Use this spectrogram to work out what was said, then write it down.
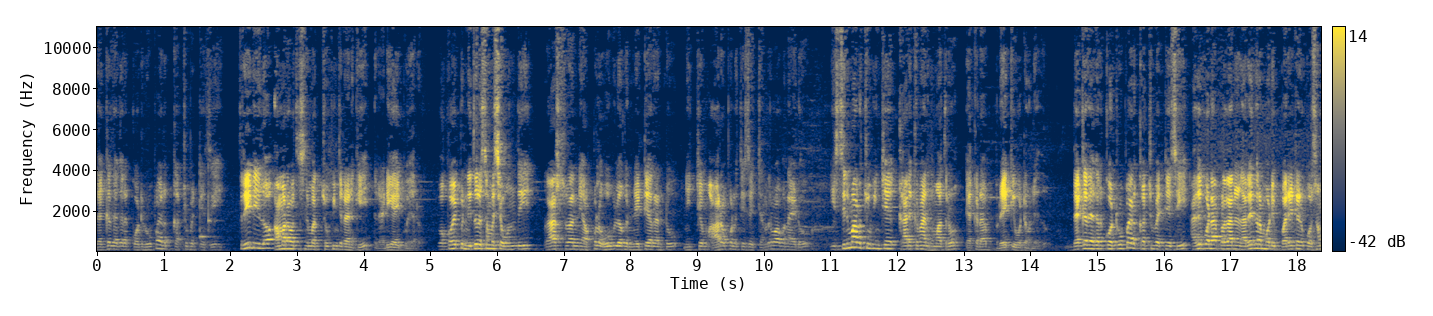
దగ్గర దగ్గర కోటి రూపాయలు ఖర్చు పెట్టేసి త్రీడీలో అమరావతి సినిమా చూపించడానికి రెడీ అయిపోయారు. ఒకవైపు నిధుల సమస్య ఉంది రాష్ట్రాన్ని అప్పుల ఊబిలోకి నెట్టారంటూ నిత్యం ఆరోపణలు చేసే చంద్రబాబు నాయుడు ఈ సినిమాలు చూపించే కార్యక్రమానికి మాత్రం ఎక్కడ బ్రేక్ ఇవ్వటం లేదు. దగ్గర దగ్గర కోటి రూపాయలు ఖర్చు పెట్టేసి అది కూడా ప్రధాని నరేంద్ర మోడీ పర్యటన కోసం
